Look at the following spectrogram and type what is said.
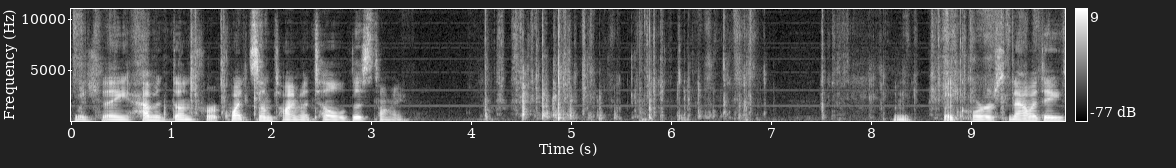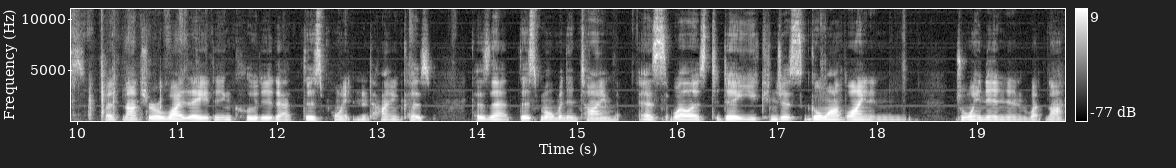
which they haven't done for quite some time until this time. Of course nowadays, but not sure why they included at this point in time because because at this moment in time, as well as today, you can just go online and join in and whatnot.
